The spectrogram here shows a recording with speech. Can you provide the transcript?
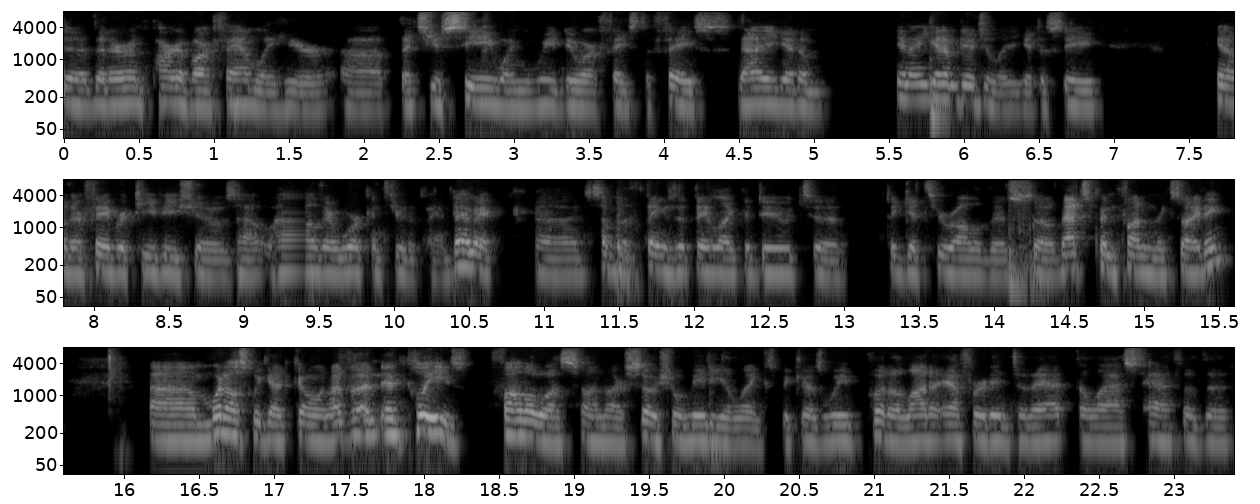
uh, that are in part of our family here uh, that you see when we do our face to face. Now you get them, you know, you get them digitally. You get to see, you know, their favorite TV shows, how how they're working through the pandemic, uh, some of the things that they like to do to to get through all of this. So that's been fun and exciting. Um, what else we got going? I've, and please follow us on our social media links because we've put a lot of effort into that the last half of the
